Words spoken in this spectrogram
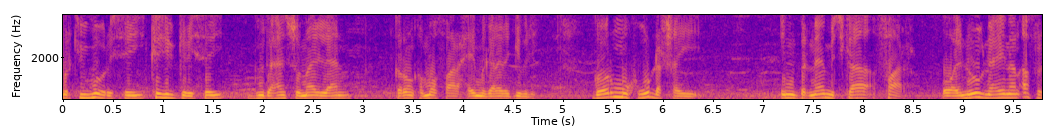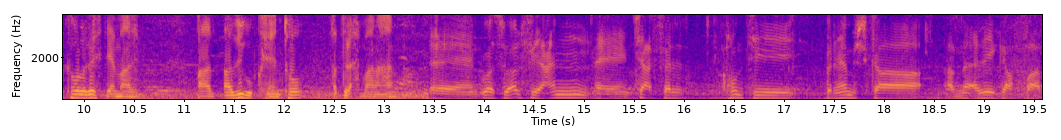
markii ugu horraysay ka hirgelisay guud ahaan somalilan garoonka moo faarax ee magaalada gabiley goormuu kugu dhashay in barnaamijka faar oo aynu ognahay inaan afrikaba laga isticmaalin aad adigu keento cabdiraxmaan ahaan. Waa su'aal fiican jacfar runtii barnaamijka ama adeegga faar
